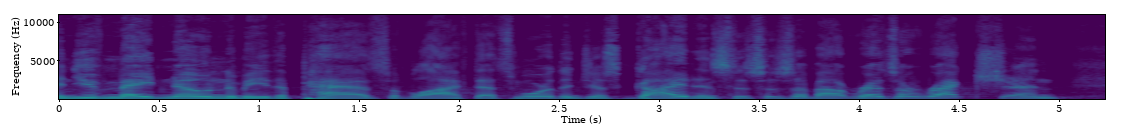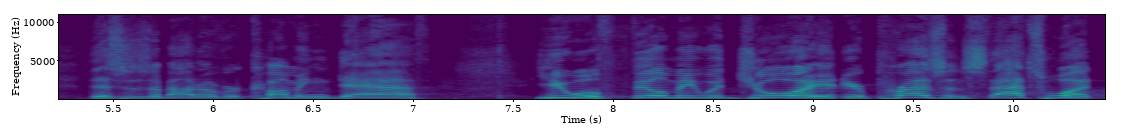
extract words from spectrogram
And you've made known to me the paths of life. That's more than just guidance. This is about resurrection, this is about overcoming death. You will fill me with joy in your presence. That's what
